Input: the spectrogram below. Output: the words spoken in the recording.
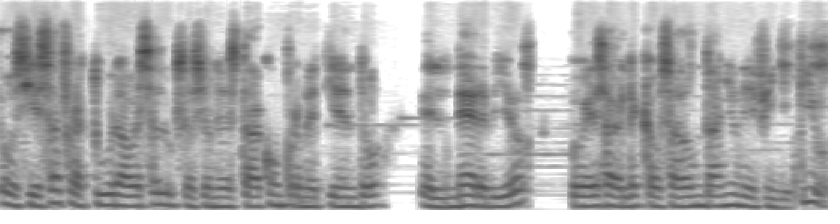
O si esa fractura o esa luxación está comprometiendo el nervio, puedes haberle causado un daño definitivo.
